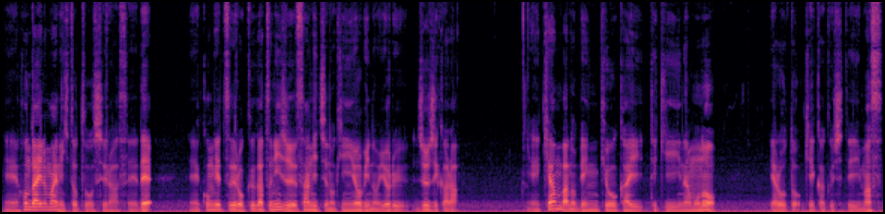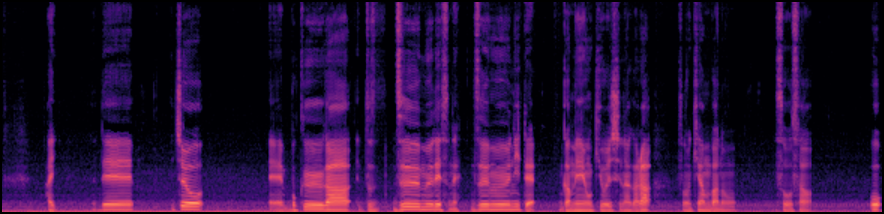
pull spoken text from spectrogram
えー、本題の前に一つお知らせで、え今月6月23日の金曜日の夜10時から、えキャンバの勉強会的なものをやろうと計画しています。はい、で一応、えー、僕が、えっと、Zoom ですね。Zoom にて画面を共有しながらそのキャンバの操作を、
